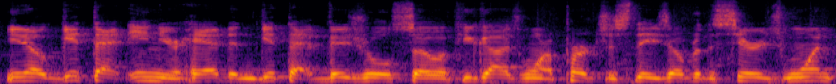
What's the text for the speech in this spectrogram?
you know, get that in your head and get that visual. So if you guys want to purchase these over the Series 1,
